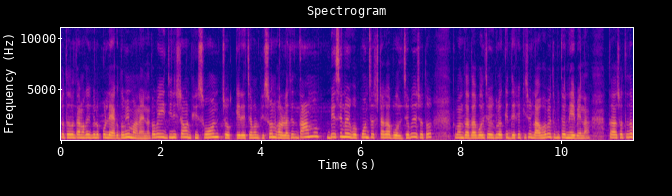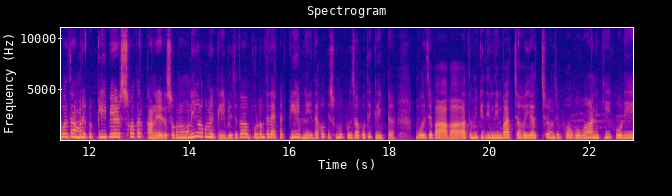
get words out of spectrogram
সত্যি বলতে আমাকে এগুলো পরলে একদমই মানায় না। তবে এই জিনিসটা আমার ভীষণ চোখ কেড়েছে, আমার ভীষণ ভালো লাগছে। দাম বেশি নয় গো, পঞ্চাশ টাকা বলছে, বুঝেছ তো? তোমার দাদা বলছে ওইগুলোকে দেখে কিছু লাভ হবে? তুমি তো নেবে না। তা সত্যি বলতে, আমার একটু ক্লিপের শখ আর কানের শখ, আমার অনেক রকমের ক্লিপ রয়েছে। তা বললাম, তাহলে একটা ক্লিপ নিই দেখো কি সুন্দর প্রজাপতি ক্লিপটা বলছে, বাবা, তুমি কি দিন দিন বাচ্চা হয়ে যাচ্ছ? আমি যে ভগবান, কি করি?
